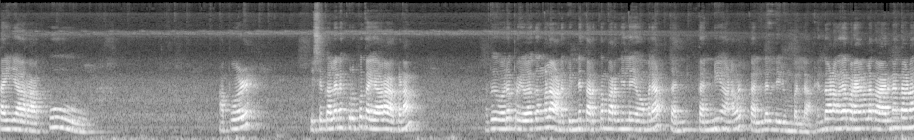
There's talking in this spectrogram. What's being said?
തയ്യാറാക്കൂ. അപ്പോൾ വിശകലനക്കുറിപ്പ് തയ്യാറാക്കണം. അത് ഓരോ പ്രയോഗങ്ങളാണ്. പിന്നെ തർക്കം പറഞ്ഞില്ല യോമല? തന്നെയാണ് അവൾ കല്ലല്ല ഇരുമ്പല്ല എന്താണ് അങ്ങനെ പറയാനുള്ള കാരണം എന്താണ്?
